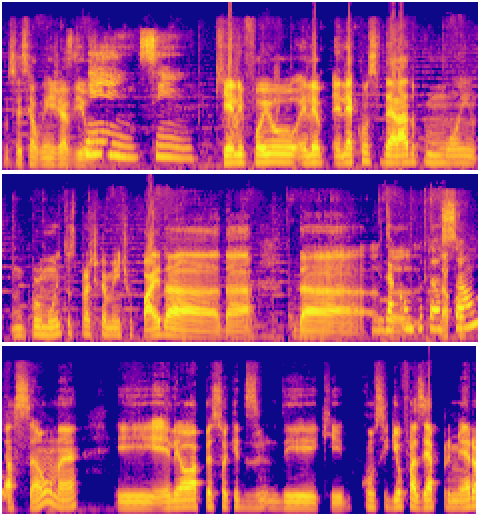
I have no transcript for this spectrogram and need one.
Não sei se alguém já viu Sim, sim. que ele foi o. Ele, ele é considerado por, por muitos praticamente o pai da. Da, da, Da computação. da computação, né? E ele é a pessoa que, de- que conseguiu fazer a primeira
